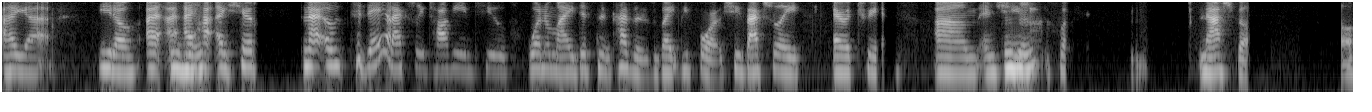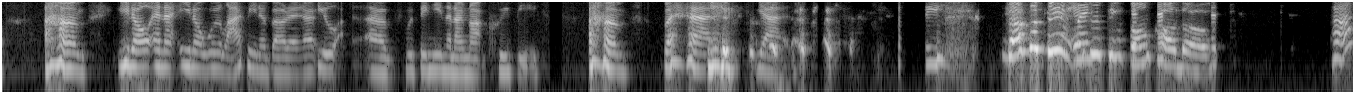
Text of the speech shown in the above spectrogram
I, uh, you know, I, mm-hmm. I, I, I shared. And I was today. I'm actually talking to one of my distant cousins right before. She's actually Eritrean, um, and she's mm-hmm. from Nashville. Um, you know, and you know, we're laughing about it. You uh, for thinking that I'm not creepy, um, but uh, yeah. that must be an interesting phone call, though. Huh?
